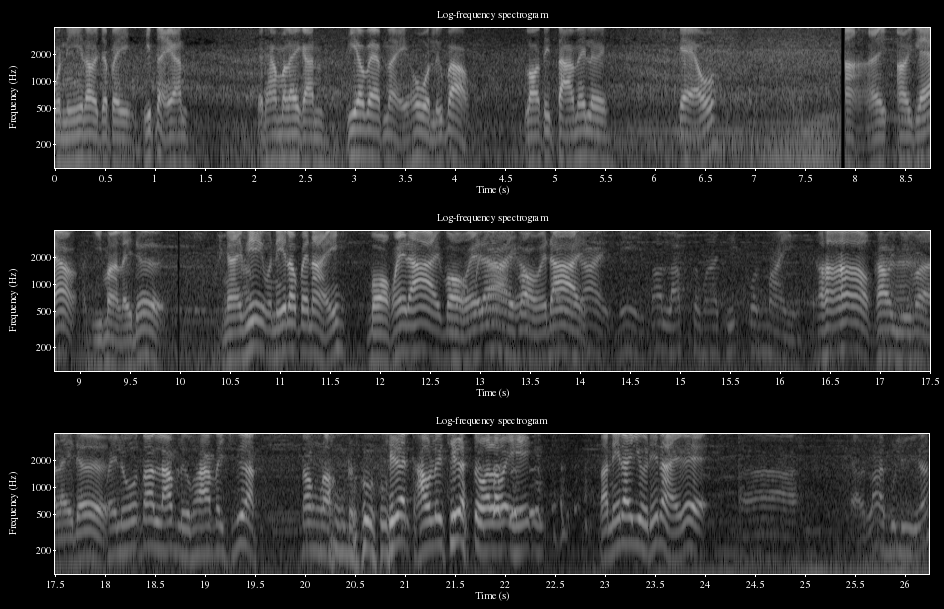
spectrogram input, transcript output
วันนี้เราจะไปทริปไหนกัน ไปทำอะไรกัน เที่ยวแบบไหนโหดหรือเปล่า รอติดตามได้เลย แก้วอ่าเอาอีกแล้วหีหมาไรเดอร์ ไงพี่วันนี้เราไปไหน บอกไม่ได้ บอกไม่ได้ บอกไม่ได้ นี่ต้อนรับสมาชิกคนใหม่ อ้าวเข้ายีมาไรเดอร์ ไม่รู้ต้อนรับหรือพาไปเชือด ต้องลองดู เชื่อดเขาหรือเชื่อดตัวเราเอง ตอนนี้เราอยู่ที่ไหนพี่อ่าแถวราชบุรีนะ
